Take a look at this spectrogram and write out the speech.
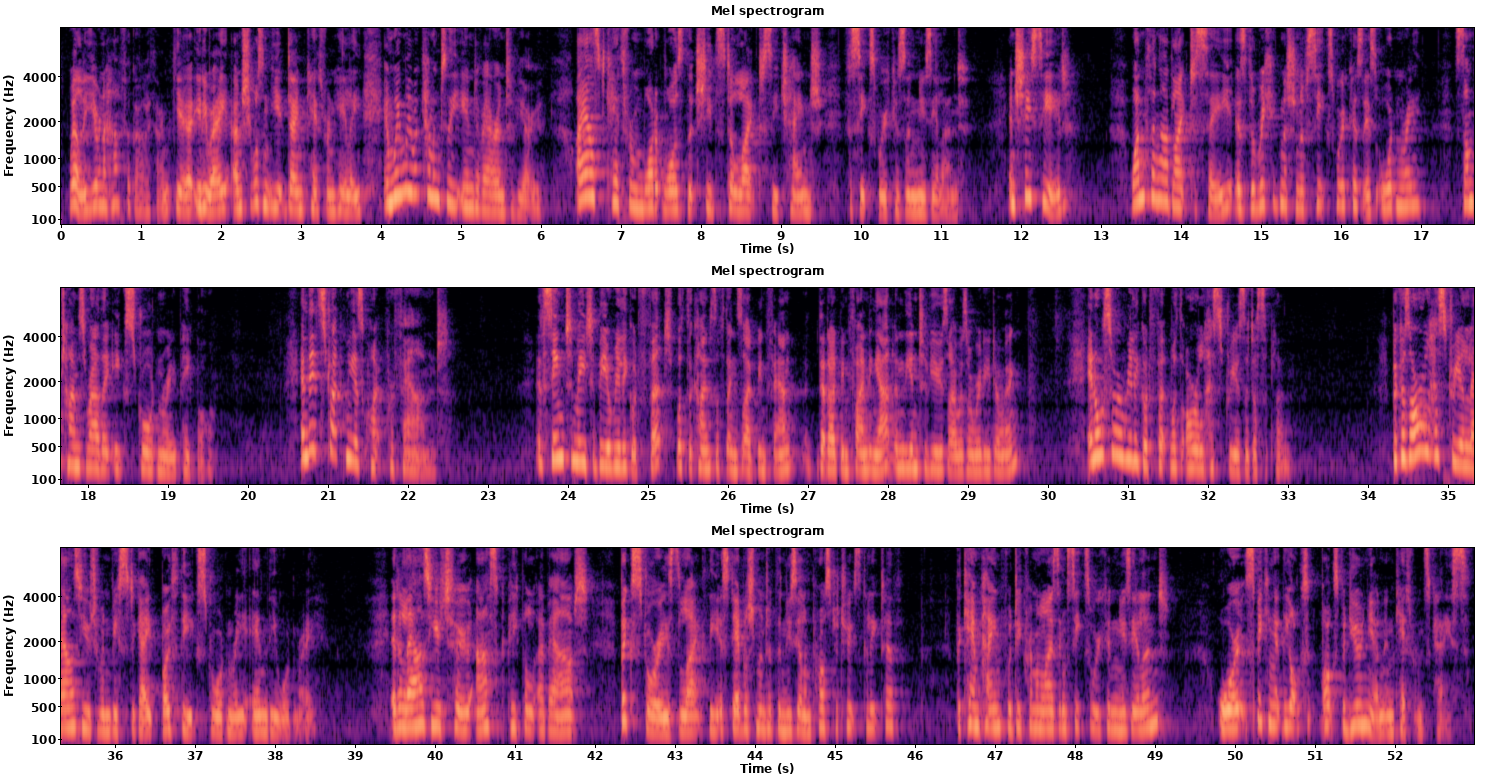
well, a year and a half ago, I think. Yeah, anyway, um, she wasn't yet Dame Catherine Healy. And when we were coming to the end of our interview, I asked Catherine what it was that she'd still like to see change for sex workers in New Zealand. And she said, One thing I'd like to see is the recognition of sex workers as ordinary, sometimes rather extraordinary people. And that struck me as quite profound. It seemed to me to be a really good fit with the kinds of things I'd been that I'd been finding out in the interviews I was already doing, and also a really good fit with oral history as a discipline. Because oral history allows you to investigate both the extraordinary and the ordinary. It allows you to ask people about big stories like the establishment of the New Zealand Prostitutes Collective, the campaign for decriminalising sex work in New Zealand, or speaking at the Ox- Oxford Union in Catherine's case.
